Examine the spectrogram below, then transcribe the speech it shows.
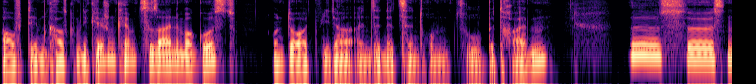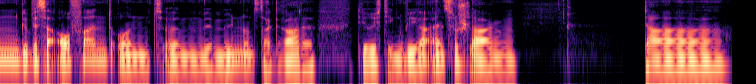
auf dem Chaos Communication Camp zu sein im August und dort wieder ein Sendezentrum zu betreiben. Es ist ein gewisser Aufwand und ähm, wir mühen uns da gerade die richtigen Wege einzuschlagen. Da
